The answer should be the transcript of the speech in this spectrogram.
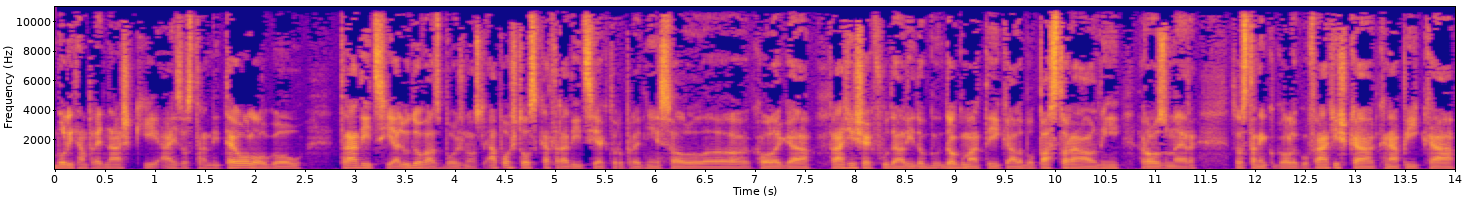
Boli tam prednášky aj zo strany teológov, tradícia, ľudová zbožnosť, apoštolská tradícia, ktorú predniesol e, kolega František Fudali, dogmatik alebo pastorálny rozmer zo strany kolegu Františka Knapíka,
